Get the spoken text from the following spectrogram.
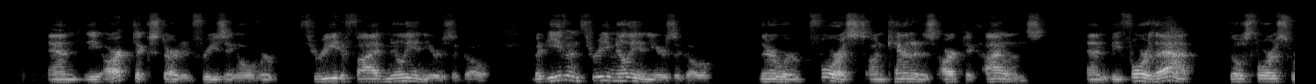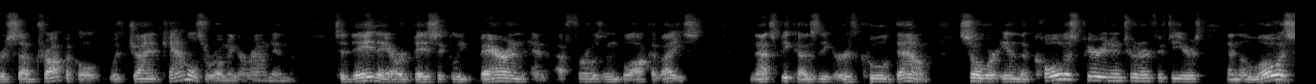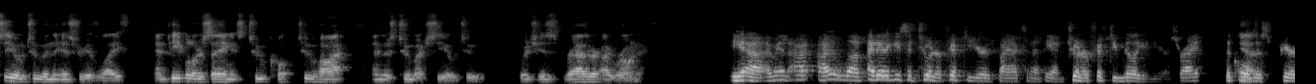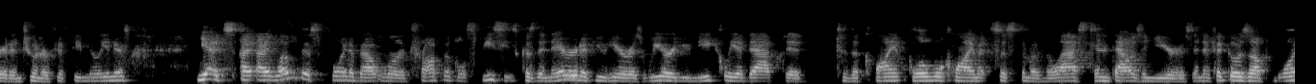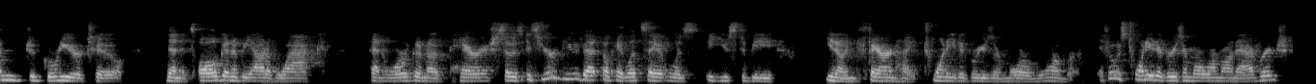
And the Arctic started freezing over three to five million years ago. But even three million years ago, there were forests on Canada's Arctic islands. And before that, those forests were subtropical with giant camels roaming around in them. Today, they are basically barren and a frozen block of ice. And that's because the Earth cooled down. So we're in the coldest period in 250 years and the lowest CO2 in the history of life. And people are saying it's too, too hot and there's too much CO2, which is rather ironic. Yeah, I mean, I, I love, I think you said 250 years by accident at the end, 250 million years, right? The coldest yeah. period in 250 million years. Yeah, it's, I, I love this point about we're a tropical species because the narrative you hear is we are uniquely adapted to the climate, global climate system of the last 10,000 years. And if it goes up one degree or two, then it's all going to be out of whack and we're going to perish. So is, is your view that, okay, let's say it was, it used to be you know, in Fahrenheit, 20 degrees or more warmer. If it was 20 degrees or more warmer on average,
